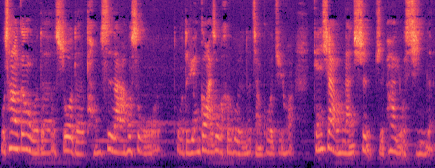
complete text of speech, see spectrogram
我常常跟我的所有的同事啊，或是我我的员工，还是我合伙人都讲过一句话：天下无难事，只怕有心人。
